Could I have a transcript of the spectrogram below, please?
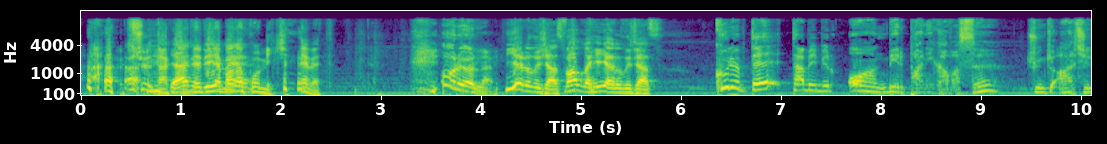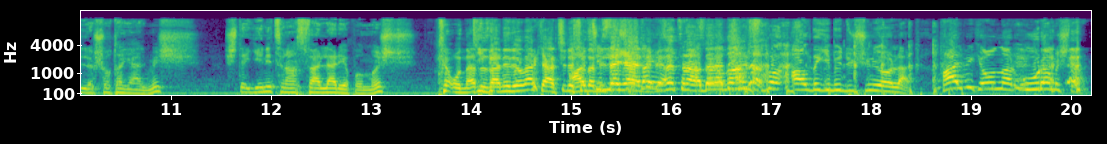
Şu Yani diye mi? bana komik. Evet. Uğruyorlar. Yarılacağız. Vallahi yarılacağız. Kulüpte tabii bir o an bir panik havası. Çünkü Arçil ile Şota gelmiş. İşte yeni transferler yapılmış. Onlar da zannediyorlar ki Arçile Şota bize geldi. Şota'yı Bize transfer Adana. Demirspor aldı gibi düşünüyorlar. Halbuki onlar uğramışlar.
